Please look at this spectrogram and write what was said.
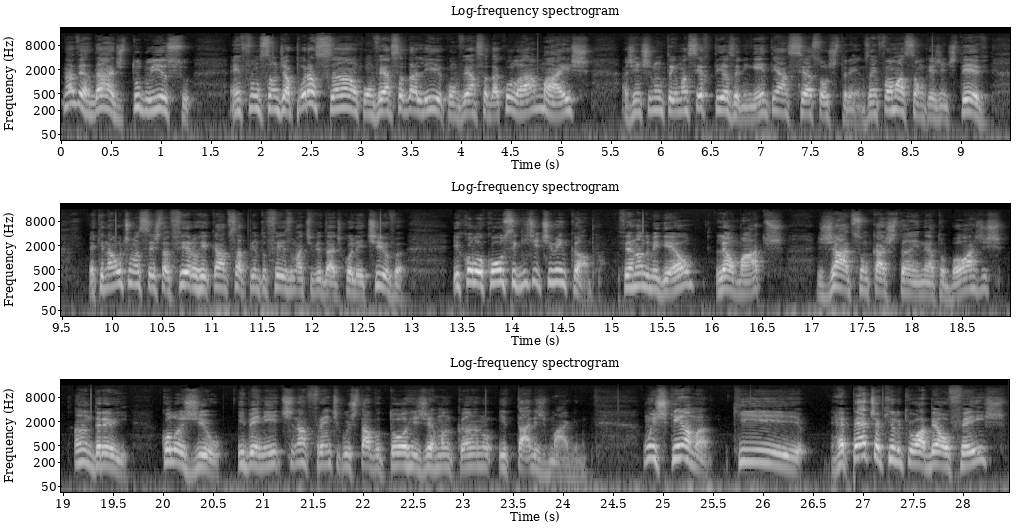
Na verdade, tudo isso é em função de apuração, conversa dali, conversa da colar, mas a gente não tem uma certeza, ninguém tem acesso aos treinos. A informação que a gente teve é que na última sexta-feira o Ricardo Sapinto fez uma atividade coletiva e colocou o seguinte time em campo: Fernando Miguel, Léo Matos, Jadson Castanho e Neto Borges, Andrei, Cologil e Benite, na frente Gustavo Torres, Germancano e Thales Magno. Um esquema que repete aquilo que o Abel fez,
